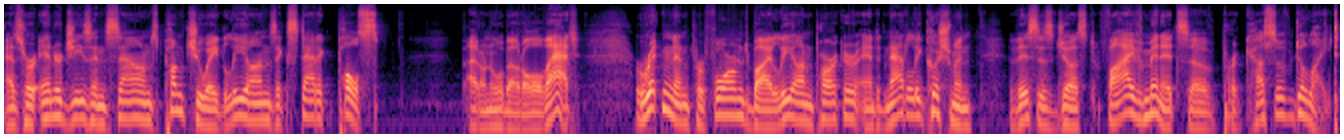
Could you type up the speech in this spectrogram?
as her energies and sounds punctuate Leon's ecstatic pulse. I don't know about all that. Written and performed by Leon Parker and Natalie Cushman, this is just five minutes of percussive delight.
